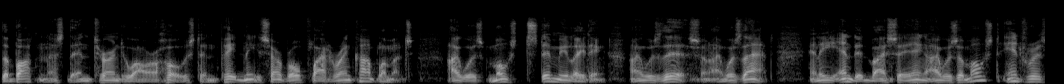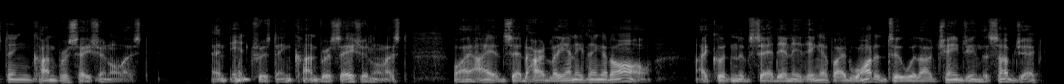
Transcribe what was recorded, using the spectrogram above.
The botanist then turned to our host and paid me several flattering compliments. I was most stimulating, I was this, and I was that, and he ended by saying I was a most interesting conversationalist. An interesting conversationalist? Why, I had said hardly anything at all. I couldn't have said anything if I'd wanted to without changing the subject,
